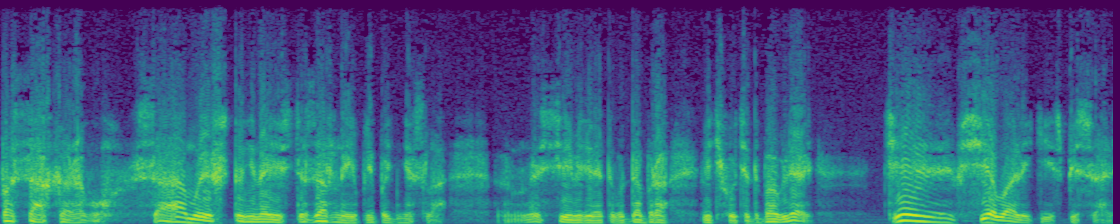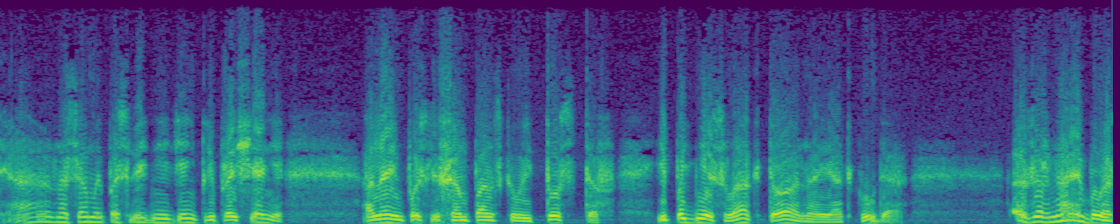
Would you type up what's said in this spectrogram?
по Сахарову. Самые, что ни на есть, озорные преподнесла. На севере этого добра ведь хоть и добавляй. Те все валики исписали, а на самый последний день при прощании она им после шампанского и тостов и поднесла, кто она и откуда. Озорная была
